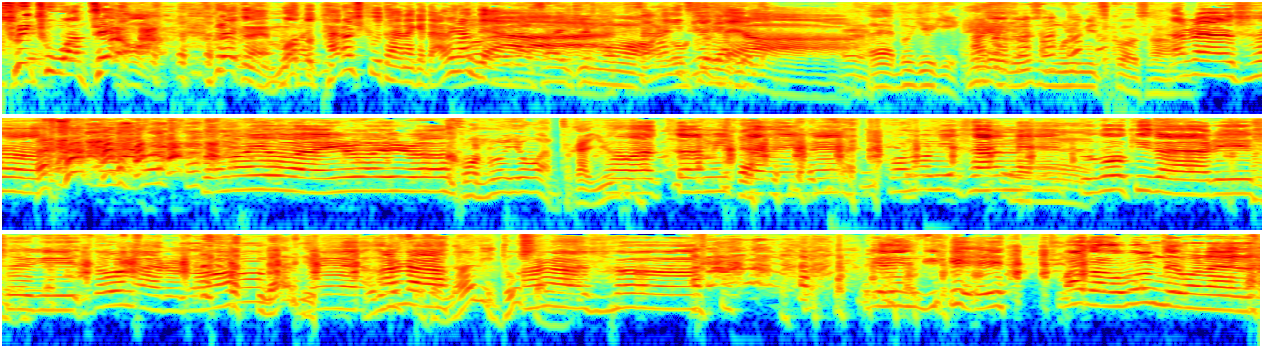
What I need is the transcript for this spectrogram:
3210! 福来くん、もっと楽しく歌わなきゃダメなんだよ。最近もうさらに強いんだよ。えー、ブギウギ。ありがとうございました、森光子さあん。ら、そう。この世はいろいろこの世はとか言う変わったみたいね。この2、3年、動きがありすぎ、どうなるの？何？ねえ森光子さん何？どうしたの？あら、そう。元気？まだお盆でもないのに、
